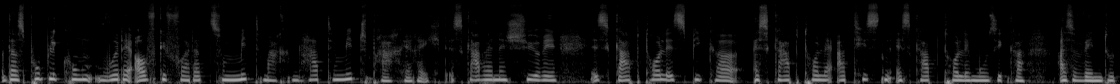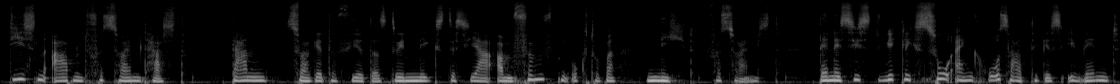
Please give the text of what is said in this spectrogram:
das Publikum wurde aufgefordert zum Mitmachen, hatte Mitspracherecht. Es gab eine Jury, es gab tolle Speaker, es gab tolle Artisten, es gab tolle Musiker. Also wenn du diesen Abend versäumt hast, dann sorge dafür, dass du ihn nächstes Jahr am 5. Oktober nicht versäumst. Denn es ist wirklich so ein großartiges Event.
